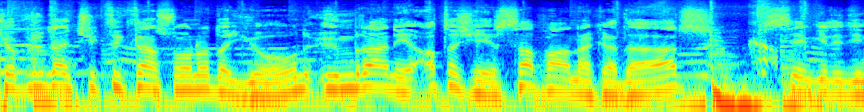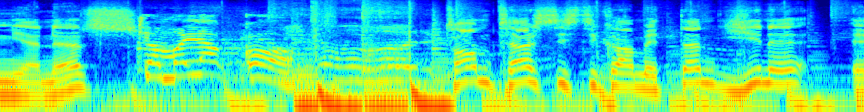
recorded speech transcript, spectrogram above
Köprüden çıktıktan sonra da yoğun. Ümraniye Ataşehir sapağına kadar sevgili dinleyenler. Tam ters istikametten yine e,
